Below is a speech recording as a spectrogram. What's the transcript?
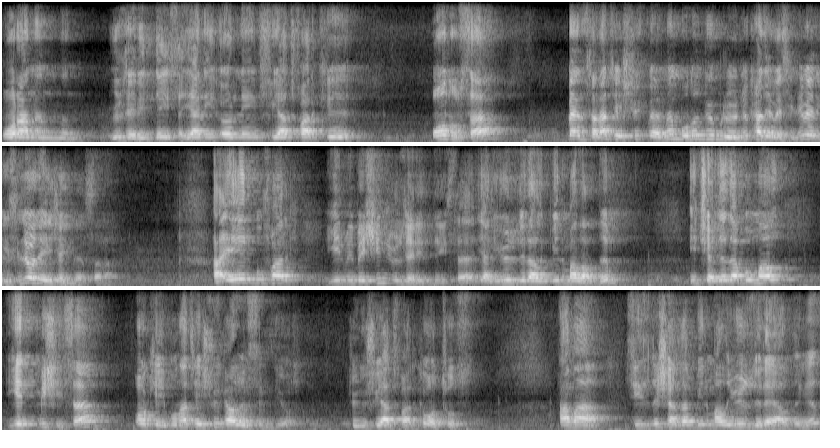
oranının üzerindeyse yani örneğin fiyat farkı 10 ise ben sana teşvik vermem bunun gümrüğünü, kademesini, vergisini ödeyecekler sana. Ha eğer bu fark 25'in üzerindeyse yani 100 liralık bir mal aldım. İçeride de bu mal 70 ise okey buna teşvik alırsın diyor. Çünkü fiyat farkı 30. Ama siz dışarıdan bir malı 100 liraya aldınız.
